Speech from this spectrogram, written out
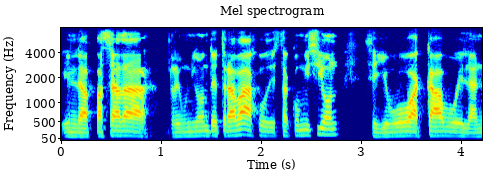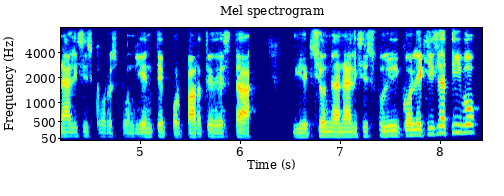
en la pasada reunión de trabajo de esta comisión se llevó a cabo el análisis correspondiente por parte de esta Dirección de Análisis Jurídico Legislativo,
